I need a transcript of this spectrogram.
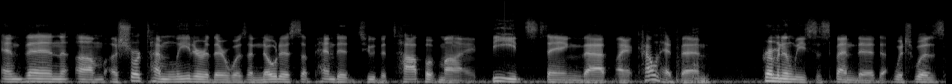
And then um, a short time later, there was a notice appended to the top of my feed saying that my account had been permanently suspended, which was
